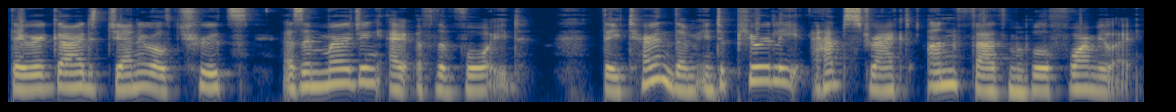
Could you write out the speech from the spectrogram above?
They regard general truths as emerging out of the void. They turn them into purely abstract, unfathomable formulae,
